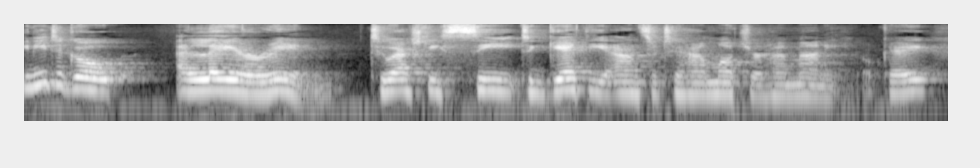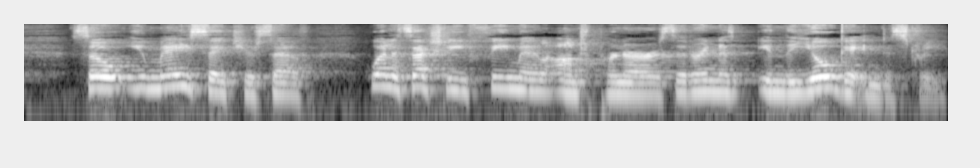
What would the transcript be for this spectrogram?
you need to go a layer in to actually see to get the answer to how much or how many okay so you may say to yourself well it's actually female entrepreneurs that are in, in the yoga industry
